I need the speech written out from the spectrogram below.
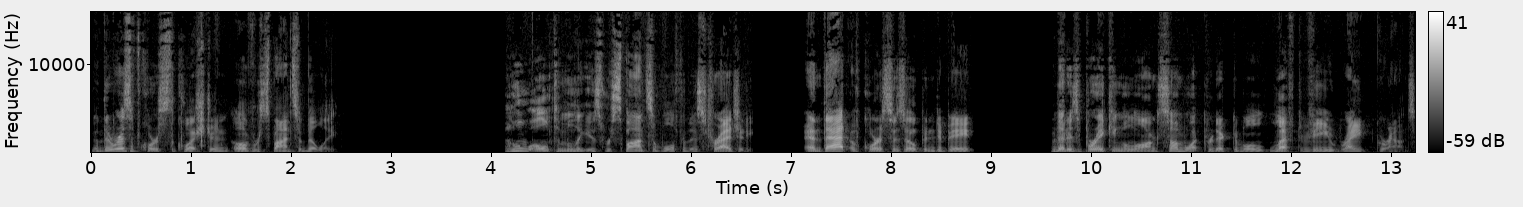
there is, of course, the question of responsibility. Who ultimately is responsible for this tragedy? And that, of course, is open debate that is breaking along somewhat predictable left v right grounds.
